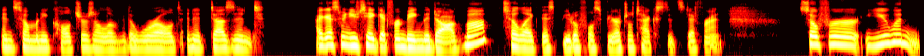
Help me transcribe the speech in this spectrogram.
and so many cultures all over the world. And it doesn't, I guess, when you take it from being the dogma to like this beautiful spiritual text, it's different. So for you and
